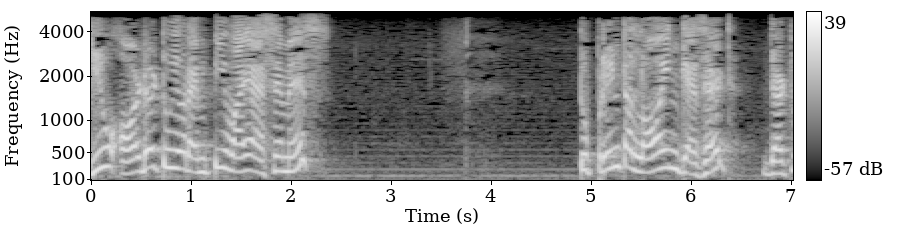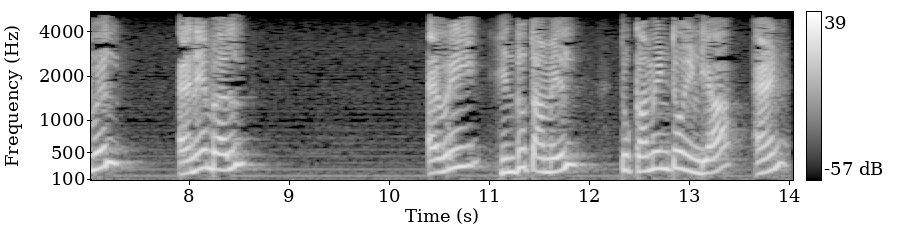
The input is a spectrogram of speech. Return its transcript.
Give order to your MP via SMS to print a law in Gazette that will enable every Hindu Tamil to come into India and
